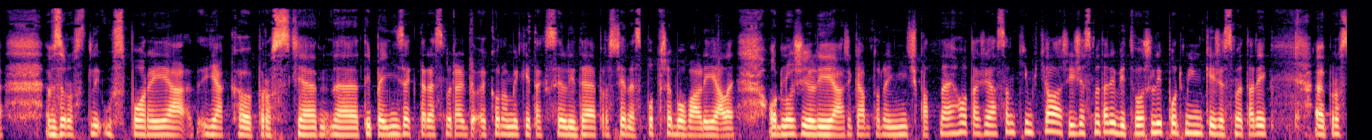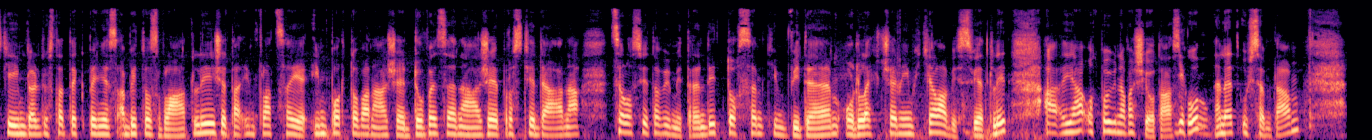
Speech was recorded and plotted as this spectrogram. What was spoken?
vzrostly úspory a jak prostě eh, ty peníze, které jsme dali do ekonomiky, tak si lidé prostě nespotřebovali, ale odložili. Já říkám, to není nic špatného, takže já jsem tím chtěla říct, že jsme tady vytvořili podmínky, že jsme tady eh, prostě jim dali dostatek peněz, aby to zvládli, že ta inflace je importovaná, že je dovezená znamená, že je prostě dána celosvětovými trendy. To jsem tím videem odlehčeným chtěla vysvětlit. A já odpovím na vaši otázku. Děkuju. Hned už jsem tam.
